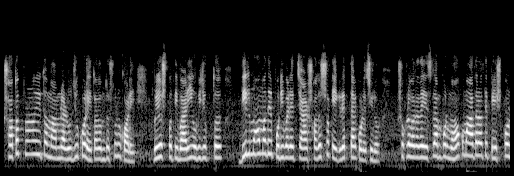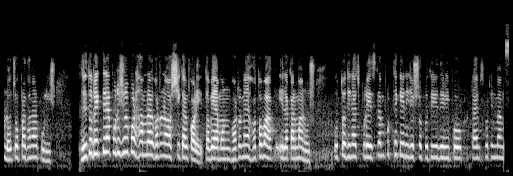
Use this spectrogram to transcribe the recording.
শতপ্রণোদিত মামলা রুজু করে তদন্ত শুরু করে। বৃহস্পতিবারই অভিযুক্ত দিল মোহাম্মদের পরিবারের চার সদস্যকে গ্রেপ্তার করেছিল। শুক্রবার তাদের ইসলামপুর মহকুমা আদালতে পেশ করল চোপড়া থানার পুলিশ। ধৃত ব্যক্তিরা পুলিশের উপর হামলার ঘটনা অস্বীকার করে, তবে এমন ঘটনায় হতবাক এলাকার মানুষ। উত্তর দিনাজপুরে ইসলামপুর থেকে নিজস্ব প্রতিনিধি রিপোর্ট, টাইমস ফোর্টিন বাংলা।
